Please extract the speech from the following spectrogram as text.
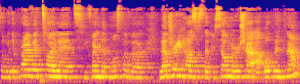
So with the private toilets, you find that most of the luxury houses that we sell Mauritius are open plan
